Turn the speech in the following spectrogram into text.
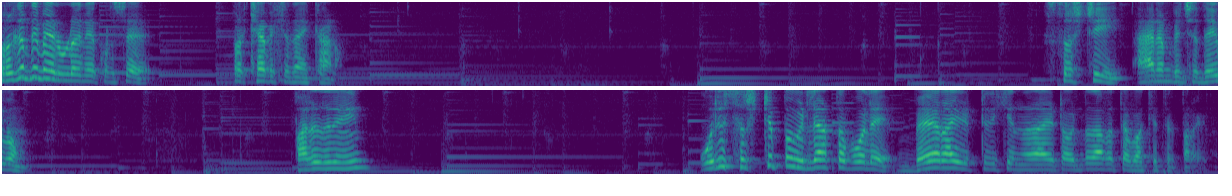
പ്രകൃതിമേലുള്ളതിനെക്കുറിച്ച് പ്രഖ്യാപിക്കുന്നതായി കാണാം. സൃഷ്ടി ആരംഭിച്ച ദൈവം പലതിനെയും ഒരു സൃഷ്ടിപ്പും ഇല്ലാത്ത പോലെ ബേറായി ഇട്ടിരിക്കുന്നതായിട്ട് ഒൻപതാമത്തെ വാക്യത്തിൽ പറയുന്നു.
